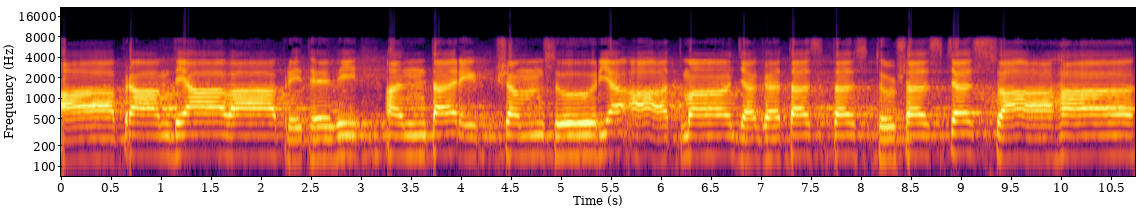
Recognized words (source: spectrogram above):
आप्राम्द्या वा पृथिवी अन्तरिक्षं सूर्य आत्मा जगतस्तस्थुषश्च स्वाहा।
